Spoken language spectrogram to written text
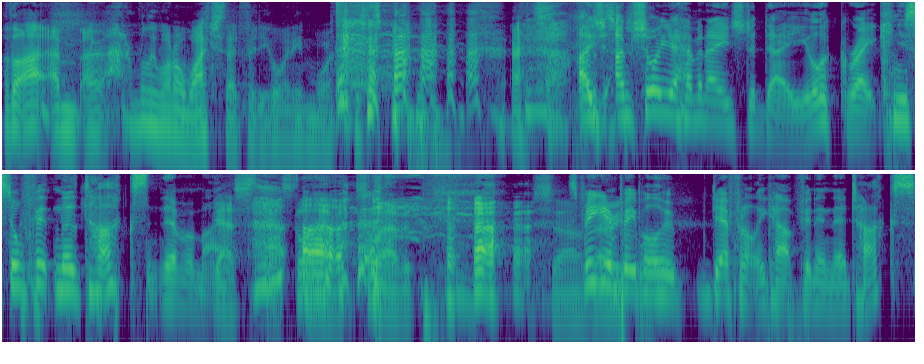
Although I, I'm, I I don't really want to watch that video anymore. I, I'm sure you haven't aged a day. You look great. Can you still fit in the tux? Never mind. yes, I still have it. Still have it. So, Speaking of people who definitely can't fit in their tux,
